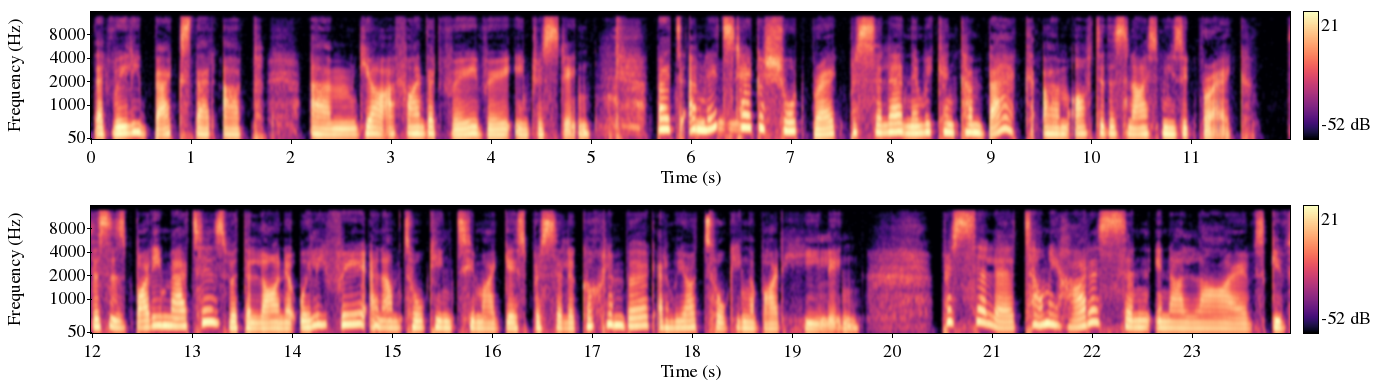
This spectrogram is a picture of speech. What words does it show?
that really backs that up. Um, yeah, I find that very, very interesting. But um, let's take a short break, Priscilla, and then we can come back um, after this nice music break. This is Body Matters with Alana Olivier, and I'm talking to my guest Priscilla Koeglenberg, and we are talking about healing. Priscilla, tell me, how does sin in our lives give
